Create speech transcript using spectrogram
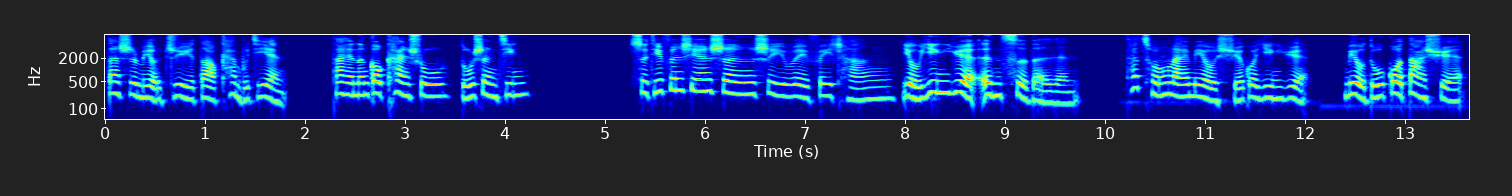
但是没有至于到看不见。他还能够看书、读圣经。史蒂芬先生是一位非常有音乐恩赐的人，他从来没有学过音乐，没有读过大学，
